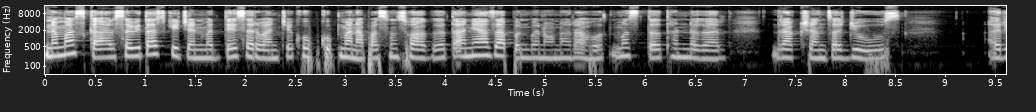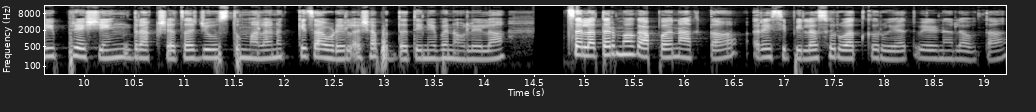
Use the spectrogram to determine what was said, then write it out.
नमस्कार सविताज किचनमध्ये सर्वांचे खूप खूप मनापासून स्वागत. आणि आज आपण बनवणार आहोत मस्त थंडगार द्राक्षांचा ज्यूस. रिफ्रेशिंग द्राक्षाचा ज्यूस तुम्हाला नक्कीच आवडेल अशा पद्धतीने बनवलेला. चला तर मग आपण आत्ता रेसिपीला सुरुवात करूयात वेळ न लावता.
